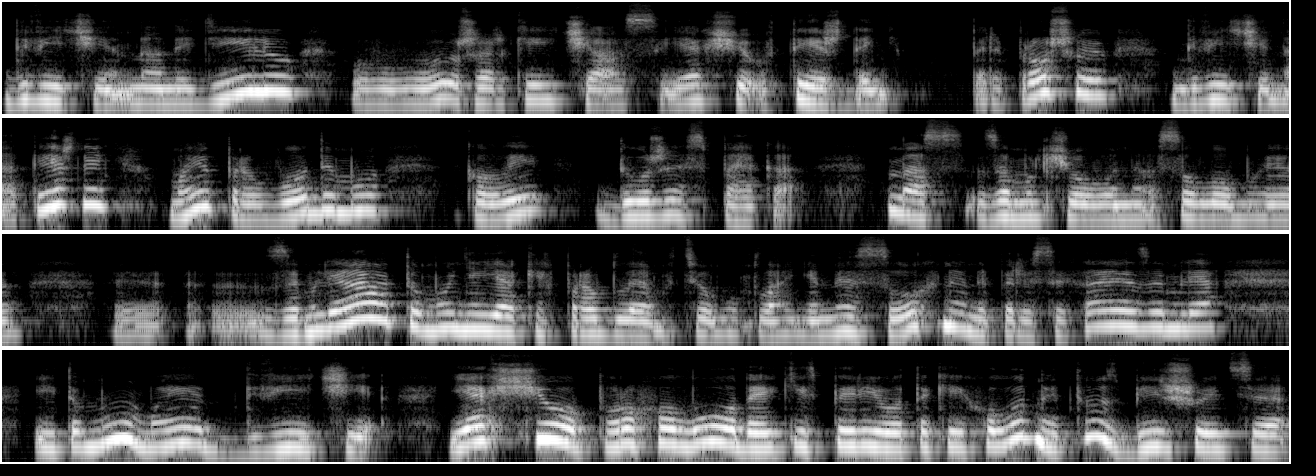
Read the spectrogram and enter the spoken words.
двічі на неділю в жаркий час. Якщо в тиждень, перепрошую, двічі на тиждень ми проводимо, коли дуже спека. У нас замульчовано соломою земля, тому ніяких проблем в цьому плані не сохне, не пересихає земля. І тому ми двічі. Якщо прохолода, якийсь період такий холодний, то збільшується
